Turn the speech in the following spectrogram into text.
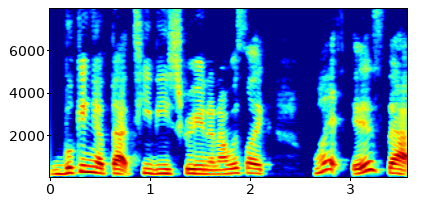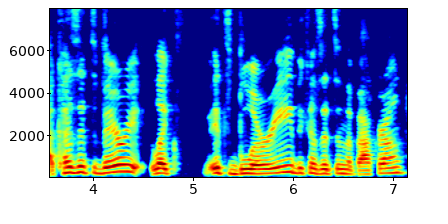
looking at that TV screen and I was like, what is that? Because it's very, like, it's blurry because it's in the background,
